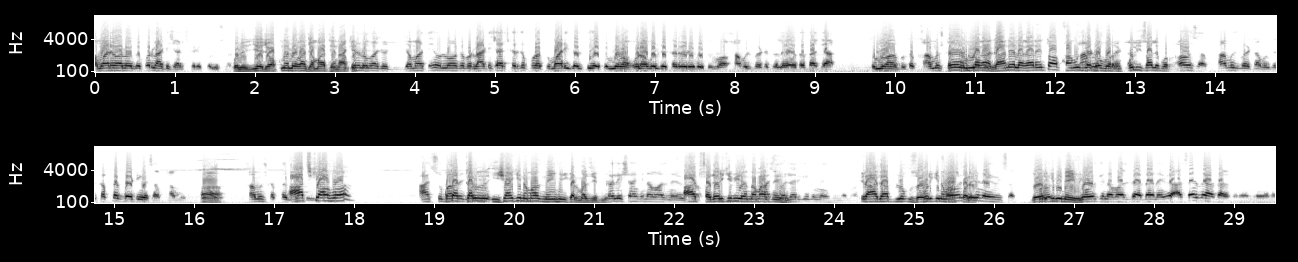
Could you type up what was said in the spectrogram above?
हमारे वालों के ऊपर लाठीचार्ज करे पुलिस वाले। पुलिस ये जो अपने लोग जमा थे अपने लोग जो जमा थे उन लोगों के ऊपर लाठीचार्ज करके पूरा तुम्हारी गलती है। तुम लोग होना बोल के कर रहे थे तुम लोग खामोश बैठे तो नहीं होता था क्या? तुम लोग बोलते खामोश तो उन लोग गाने लगा रहे हैं तो आप खामोश खामोश बैठो बोल रहे हैं। पुलिस वाले बोल रहे हाँ। साहब खामोश बैठना बोलते कब तक बैठेंगे साहब खामोश? हाँ। खामोश कब तक आज क्या हुआ? आज सुबह पता कल ईशा की नमाज़ नहीं हुई कल मस्जिद में? कल ईशा की नमाज़ नहीं हुई आज फजर की भी नमाज़ नहीं हुई। फजर की भी नहीं हुई नमाज़। फिर आज आप लोग जोहर की नमाज़ पढ़े। नहीं हुई सब। जोहर की भी नहीं हुई। जोहर की नमाज़ भी अदा नहीं हुई असर में अदा करें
